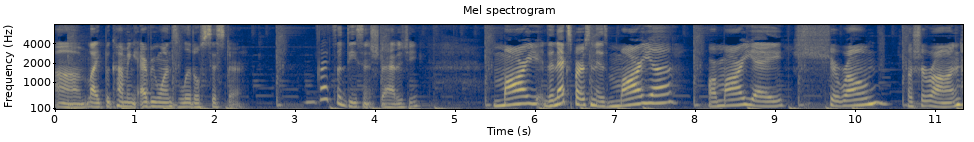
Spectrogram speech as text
um, like becoming everyone's little sister. That's a decent strategy. Maria, the next person is Maria or Marie Sharon or Sharon.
